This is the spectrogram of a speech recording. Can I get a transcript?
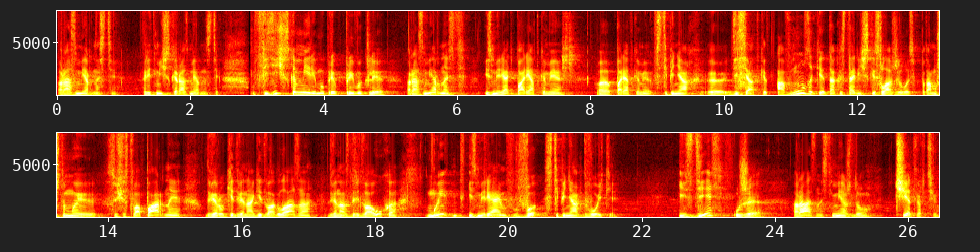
размерности, ритмической размерности. В физическом мире мы при, привыкли размерность измерять порядками порядками в степенях э, десятки. А в музыке так исторически сложилось, потому что мы существа парные, две руки, две ноги, два глаза, две ноздри, два уха. Мы измеряем в степенях двойки. И здесь уже разность между четвертью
